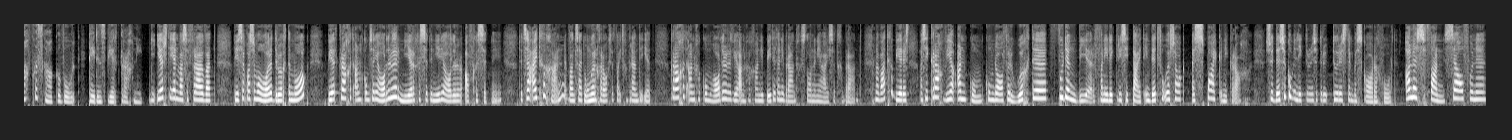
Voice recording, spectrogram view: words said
afgeskakel word tydens beerdkrag nie. Die eerste een was 'n vrou wat besig was om haar hare droog te maak. Beerdkrag het aangekom, sy het die haardroër neergesit en nie die haardroër afgesit nie. Toe het sy uitgegaan want sy het honger geraak, sy het vir iets gekry om te eet. Krag het aangekom, haardroër het weer aangegaan, die bed het aan die brand geslaan en die huis het gebrand. Nou wat gebeur is as die krag weer aankom, kom daar verhoogde voeding deur van elektrisiteit en dit veroorsaak 'n spike in die krag. So dis hoekom elektroniese toerusting beskadig word. Alles van selfone,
